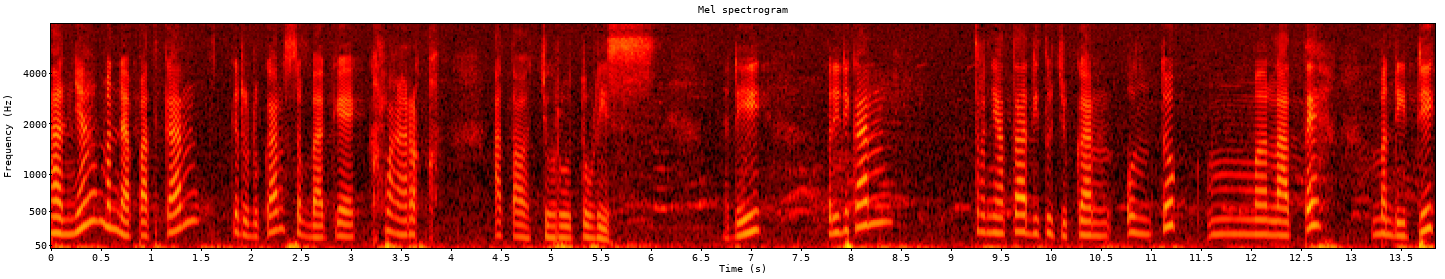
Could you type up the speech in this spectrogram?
hanya mendapatkan kedudukan sebagai clerk atau juru tulis. Jadi pendidikan ternyata ditujukan untuk melatih, mendidik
